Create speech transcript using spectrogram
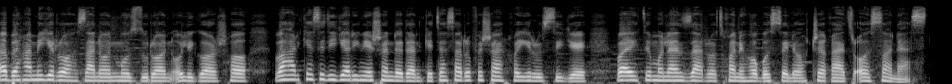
و به همه راهزنان مزدوران اولیگارش ها و هر کس دیگری نشان دادند که تصرف شهرهای روسیه و احتمالا زرادخانه ها با سلاح چقدر آسان است.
